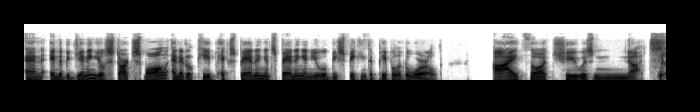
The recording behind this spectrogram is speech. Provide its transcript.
And in the beginning, you'll start small and it'll keep expanding and expanding, and you will be speaking to people of the world. I thought she was nuts.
